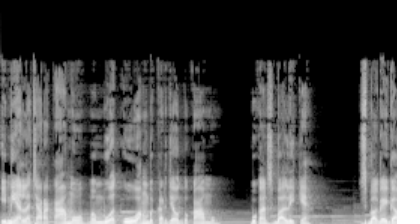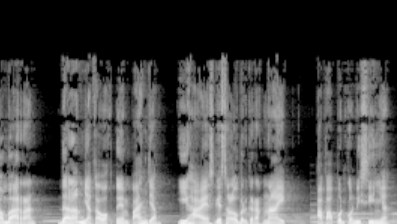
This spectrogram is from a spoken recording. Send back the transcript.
Ini adalah cara kamu membuat uang bekerja untuk kamu, bukan sebaliknya. Sebagai gambaran, dalam jangka waktu yang panjang, IHSG selalu bergerak naik, apa pun kondisinya.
